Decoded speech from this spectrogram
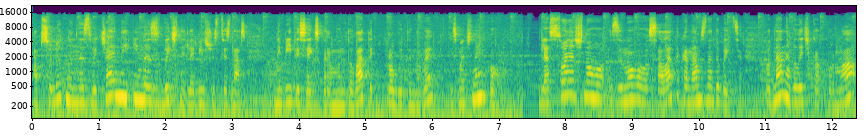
абсолютно незвичайний і незвичний для більшості з нас. Не бійтеся експериментувати, пробуйте нове і смачненького. Для сонячного зимового салатика нам знадобиться одна невеличка хурма,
